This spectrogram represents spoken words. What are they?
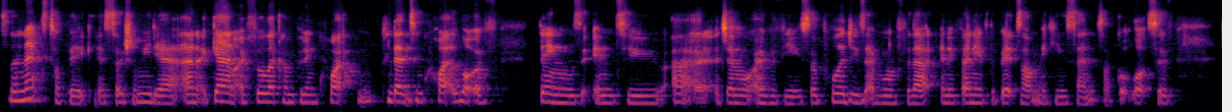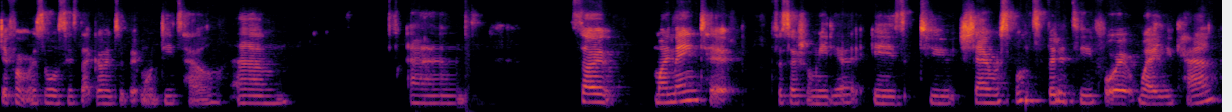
So the next topic is social media. And again, I feel like I'm putting quite, condensing quite a lot of things into uh, a general overview. So apologies everyone for that. And if any of the bits aren't making sense, I've got lots of different resources that go into a bit more detail. Um, and so my main tip for social media is to share responsibility for it where you can.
